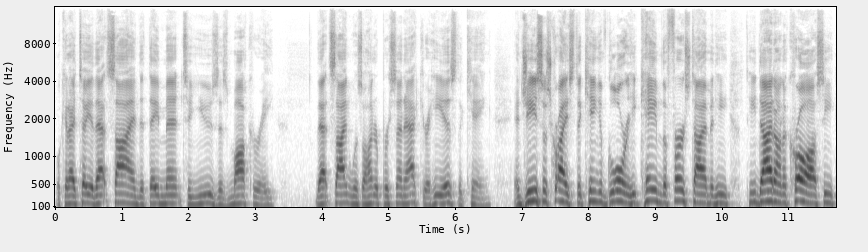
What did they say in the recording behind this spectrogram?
Well, can I tell you that sign that they meant to use as mockery? that sign was 100% accurate. He is the King. And Jesus Christ, the King of glory, He came the first time and He, he died on a cross. He,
